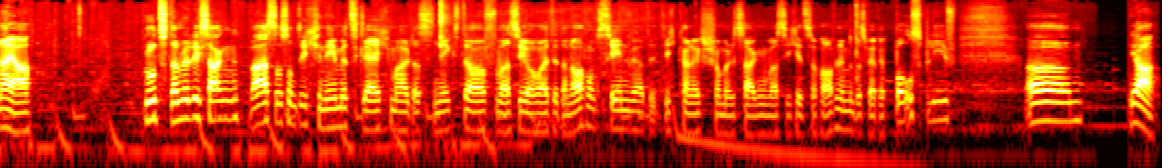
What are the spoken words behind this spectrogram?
Naja. Gut, dann würde ich sagen, war es das und ich nehme jetzt gleich mal das nächste auf, was ihr heute dann auch noch sehen werdet. Ich kann euch schon mal sagen, was ich jetzt noch aufnehme, das wäre Postbelief. Ähm, ja,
